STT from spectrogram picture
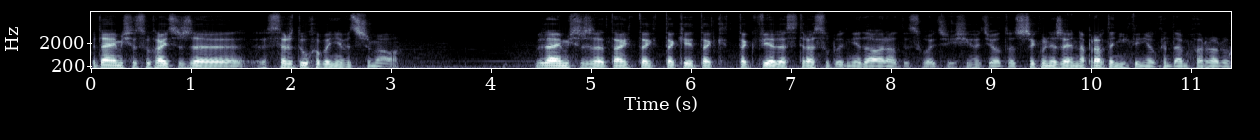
Wydaje mi się, słuchajcie, że serducho by nie wytrzymało. Wydaje mi się, że tak, tak, takie, tak, tak wiele stresu by nie dało rady, słuchajcie, jeśli chodzi o to. Szczególnie, że ja naprawdę nigdy nie oglądałem horroru.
